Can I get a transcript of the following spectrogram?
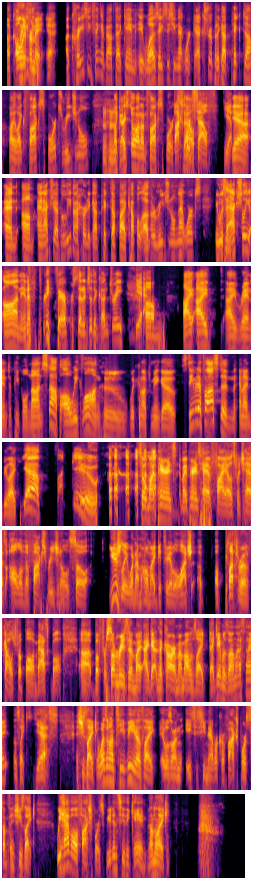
a, a crazy, Only for me. Yeah. A crazy thing about that game, it was ACC Network Extra, but it got picked up by like Fox Sports Regional. Mm-hmm. Like I saw it on Fox Sports Fox South. Sports South. Yeah. Yeah, and um and actually I believe I heard it got picked up by a couple other regional networks. It was mm-hmm. actually on in a pretty fair percentage of the country. Yeah. Um I I I ran into people nonstop all week long who would come up to me and go, Stephen F. Austin. And I'd be like, yeah, fuck you. so my parents, my parents have FiOS, which has all of the Fox regionals. So usually when I'm home, I get to be able to watch a, a plethora of college football and basketball. Uh, but for some reason, my, I got in the car and my mom was like, "That game was on last night." I was like, "Yes," and she's like, "It wasn't on TV." I was like, "It was on ACC Network or Fox Sports something." She's like, "We have all Fox Sports. We didn't see the game." And I'm like,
